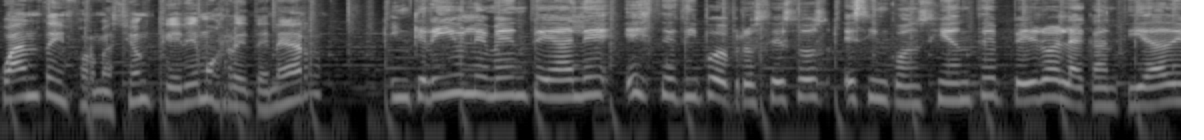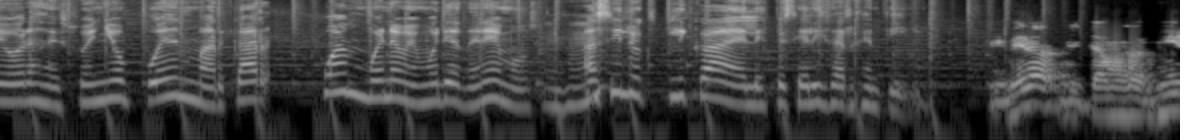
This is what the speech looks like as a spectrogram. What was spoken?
cuánta información queremos retener? Increíblemente, Ale, este tipo de procesos es inconsciente, pero la cantidad de horas de sueño pueden marcar cuán buena memoria tenemos. Así lo explica el especialista argentino. Primero necesitamos dormir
